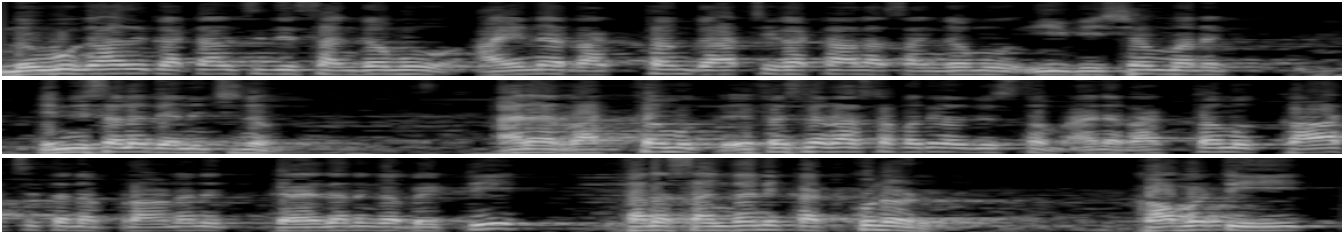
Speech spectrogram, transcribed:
నువ్వు కాదు కట్టాల్సింది సంఘము. ఆయన రక్తం గార్చి కట్టాలా సంఘము? ఈ విషయం మనకు ఎన్నిసార్లు ధ్యానించినాం. ఆయన రక్తము ఎఫ్ఎస్ఎల్ రాష్ట్రపతిగా చూస్తాం. ఆయన రక్తము కాచి తన ప్రాణాన్ని క్రయదనంగా పెట్టి తన సంఘాన్ని కట్టుకున్నాడు. కాబట్టి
